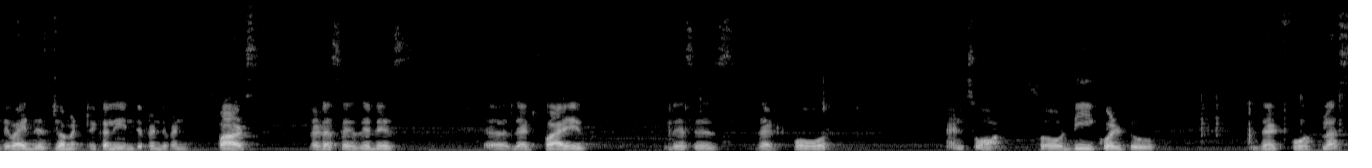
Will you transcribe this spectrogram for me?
divide this geometrically in different different parts. Let us say z is uh, z5 this is z4 and so on. So d equal to z4 plus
